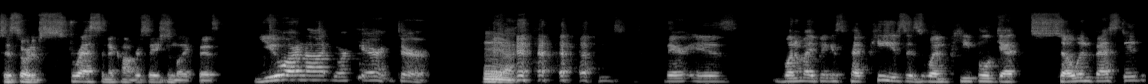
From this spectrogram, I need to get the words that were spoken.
to sort of stress in a conversation like this. You are not your character. Hmm. Yeah. there is one of my biggest pet peeves is when people get so invested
